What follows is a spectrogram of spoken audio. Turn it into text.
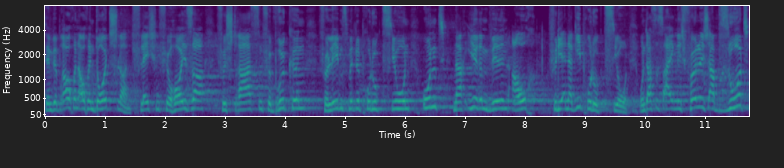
Denn wir brauchen auch in Deutschland Flächen für Häuser, für Straßen, für Brücken, für Lebensmittelproduktion und nach Ihrem Willen auch für die Energieproduktion. Und das ist eigentlich völlig absurd,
